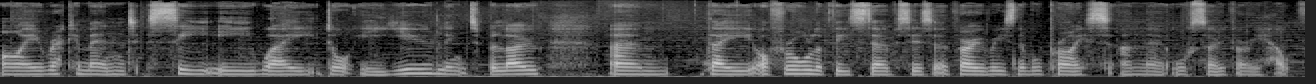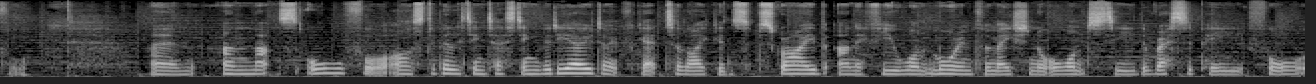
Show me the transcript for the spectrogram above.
I recommend ceway.eu, linked below. Um, they offer all of these services at a very reasonable price and they're also very helpful. Um, and that's all for our stability and testing video. Don't forget to like and subscribe. And if you want more information or want to see the recipe for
